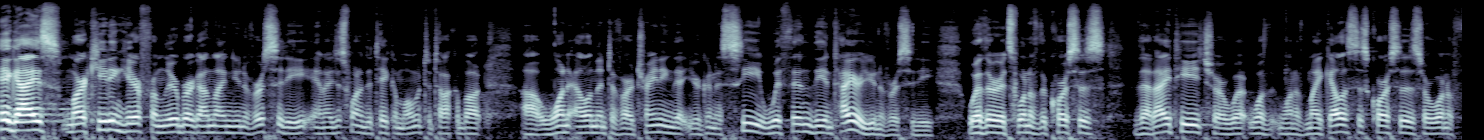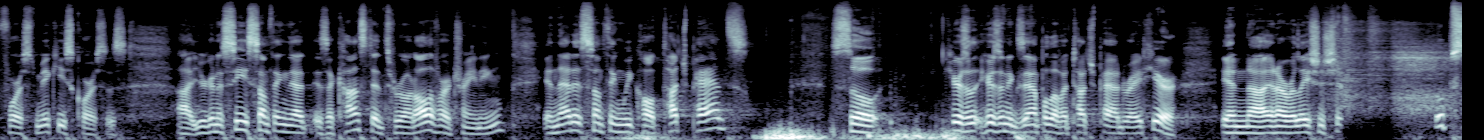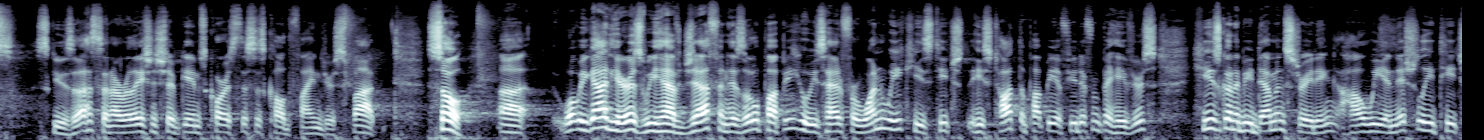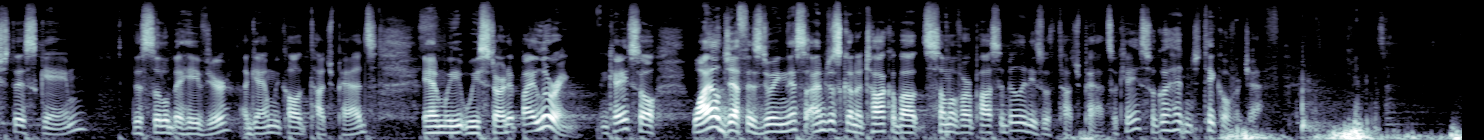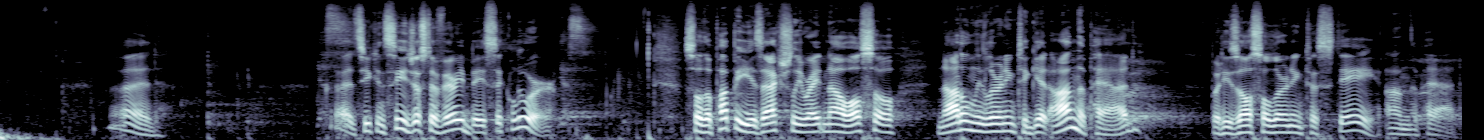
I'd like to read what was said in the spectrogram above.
Hey guys, Mark Keating here from Leerburg Online University, and I just wanted to take a moment to talk about uh, one element of our training that you're going to see within the entire university, whether it's one of the courses that I teach, or what, one of Mike Ellis's courses, or one of Forrest Micke's courses. Uh, you're going to see something that is a constant throughout all of our training, and that is something we call touchpads. So here's, a, here's an example of a touchpad right here in, uh, in our relationship. Oops excuse us, in our relationship games course, this is called Find Your Spot. So, uh, what we got here is we have Jeff and his little puppy who he's had for one week. He's, teach, he's taught the puppy a few different behaviors. He's going to be demonstrating how we initially teach this game, this little behavior. Again, we call it touchpads. And we, we start it by luring. Okay, so while Jeff is doing this, I'm just going to talk about some of our possibilities with touchpads. Okay, so go ahead and take over, Jeff. Good. Yes. Good. So you can see just a very basic lure. Yes. So the puppy is actually right now also not only learning to get on the pad, but he's also learning to stay on the pad.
